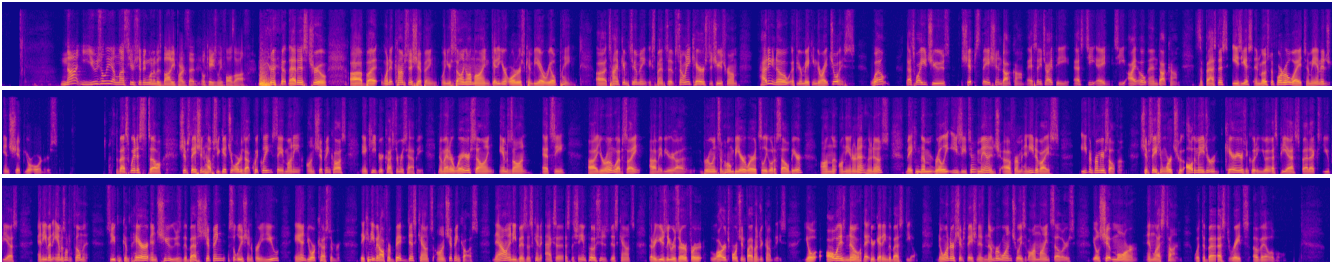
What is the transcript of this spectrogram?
Not usually, unless you're shipping one of his body parts that occasionally falls off. that is true. Uh, but when it comes to shipping, when you're selling online, getting your orders can be a real pain. Uh, time consuming, expensive, so many carriers to choose from. How do you know if you're making the right choice? Well, that's why you choose shipstation.com. S H I P S T A T I O N.com. It's the fastest, easiest, and most affordable way to manage and ship your orders. It's the best way to sell. ShipStation helps you get your orders out quickly, save money on shipping costs, and keep your customers happy. No matter where you're selling, Amazon, Etsy, uh, your own website, uh, maybe you're uh, brewing some home beer where it's legal to sell beer on the on the internet. Who knows? Making them really easy to manage uh, from any device, even from your cell phone. ShipStation works with all the major carriers, including USPS, FedEx, UPS, and even Amazon Fulfillment so you can compare and choose the best shipping solution for you and your customer. They can even offer big discounts on shipping costs. Now, any business can access the same postage discounts that are usually reserved for large Fortune 500 companies. You'll always know that you're getting the best deal. No wonder ShipStation is number one choice of online sellers. You'll ship more in less time with the best rates available.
